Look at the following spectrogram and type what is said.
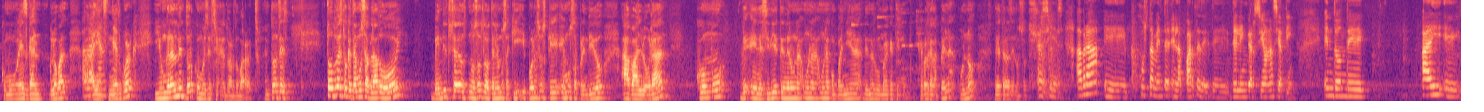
como es GAN Global Alliance Alliance Network, y un gran mentor como es el señor Eduardo Barreto. Entonces, todo esto que te hemos hablado hoy, bendito sea Dios, nosotros lo tenemos aquí y por eso es que hemos aprendido a valorar cómo de- eh, decidir tener una, una, una compañía de network marketing que valga la pena o no detrás de nosotros. Así es. Habrá eh, justamente en la parte de, de- la inversión hacia ti, en donde hay eh,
